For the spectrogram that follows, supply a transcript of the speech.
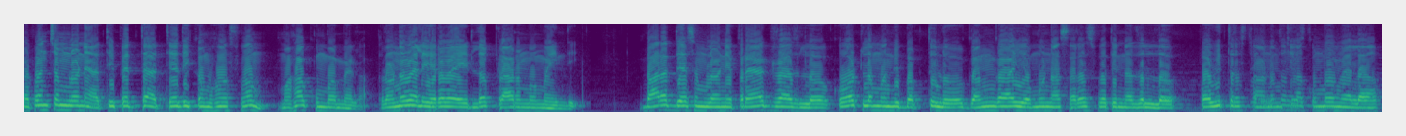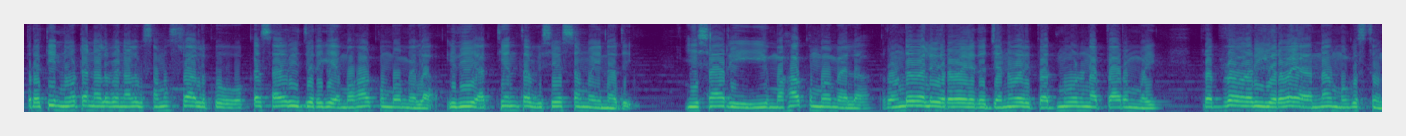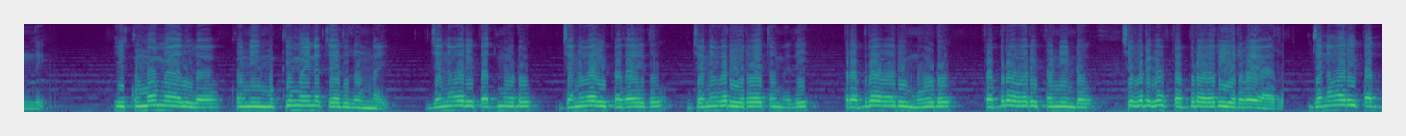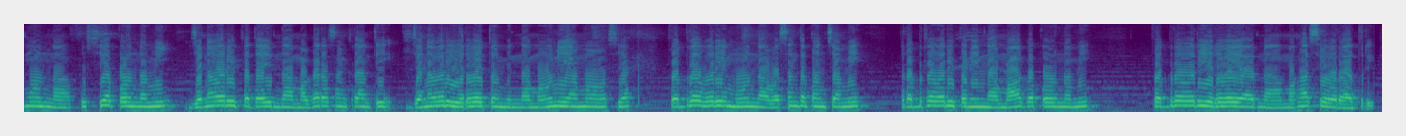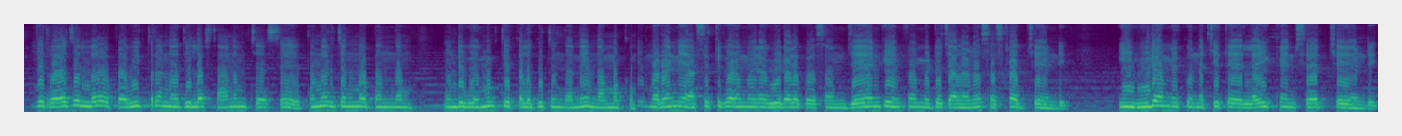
ప్రపంచంలోనే అతిపెద్ద అత్యధిక మహోత్సవం మహాకుంభమేళ. రెండు వేల ఇరవై ఐదులో ప్రారంభమైంది. భారతదేశంలోని ప్రయాగ్రాజ్లో కోట్ల మంది భక్తులు గంగా యమున సరస్వతి నదుల్లో పవిత్ర ఉన్న కుంభమేళ ప్రతి నూట నలభై నాలుగు సంవత్సరాలకు ఒక్కసారి జరిగే మహాకుంభమేళ. ఇది అత్యంత విశేషమైనది. ఈసారి ఈ మహాకుంభమేళ రెండు వేల ఇరవై ఐదు జనవరి పదమూడున ప్రారంభమై ఫిబ్రవరి ఇరవై ఆరున ముగుస్తుంది. ఈ కుంభమేళలో కొన్ని ముఖ్యమైన తేదీలు ఉన్నాయి జనవరి పదమూడు జనవరి పదహైదు జనవరి ఇరవై తొమ్మిది ఫిబ్రవరి మూడు ఫిబ్రవరి పన్నెండు చివరిగా ఫిబ్రవరి ఇరవై ఆరు. జనవరి పదమూడున పుష్య పౌర్ణమి జనవరి పదహైదున మకర సంక్రాంతి జనవరి ఇరవై తొమ్మిదిన మౌని అమావాస్య ఫిబ్రవరి మూడున వసంత పంచమి ఫిబ్రవరి పన్నెండున మాఘ పౌర్ణమి ఫిబ్రవరి ఇరవై ఆరున మహాశివరాత్రి. ఈ రోజుల్లో పవిత్ర నదిలో స్నానం చేస్తే పునర్జన్మ బంధం నుండి విముక్తి కలుగుతుందనే నమ్మకం. మరిన్ని ఆసక్తికరమైన వీడియోల కోసం జేఎన్కే ఇన్ఫర్మేటివ్ ఛానల్ను సబ్స్క్రైబ్ చేయండి. ఈ వీడియో మీకు నచ్చితే లైక్ అండ్ షేర్ చేయండి.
